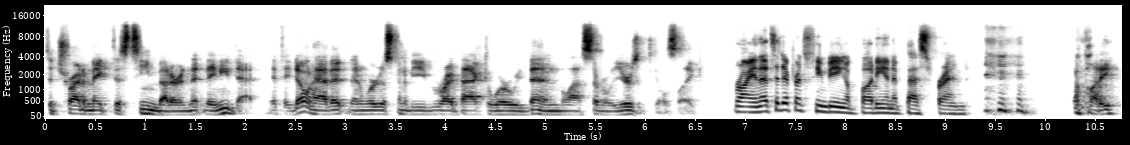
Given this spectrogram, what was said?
to try to make this team better. And th- they need that. If they don't have it, then we're just going to be right back to where we've been the last several years, it feels like. Ryan, that's the difference between being a buddy and a best friend. A buddy.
